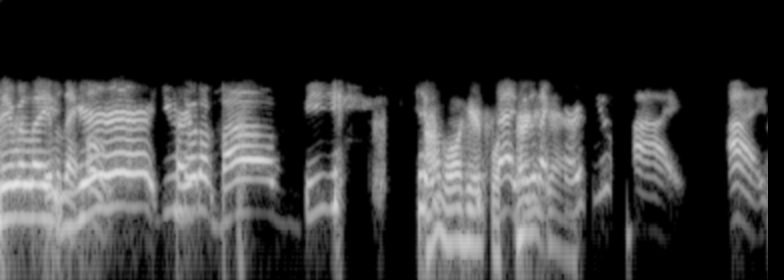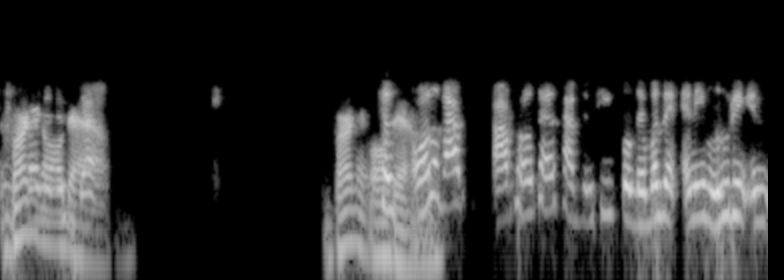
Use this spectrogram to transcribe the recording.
they were like, was like, "Yeah, oh, you know the vibe, B." i'm all here for it. Right, Turn you it was like down. curfew? I, I, burn it burning all this down. burn it all Because down all of our our protests have been peaceful. There wasn't any looting in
